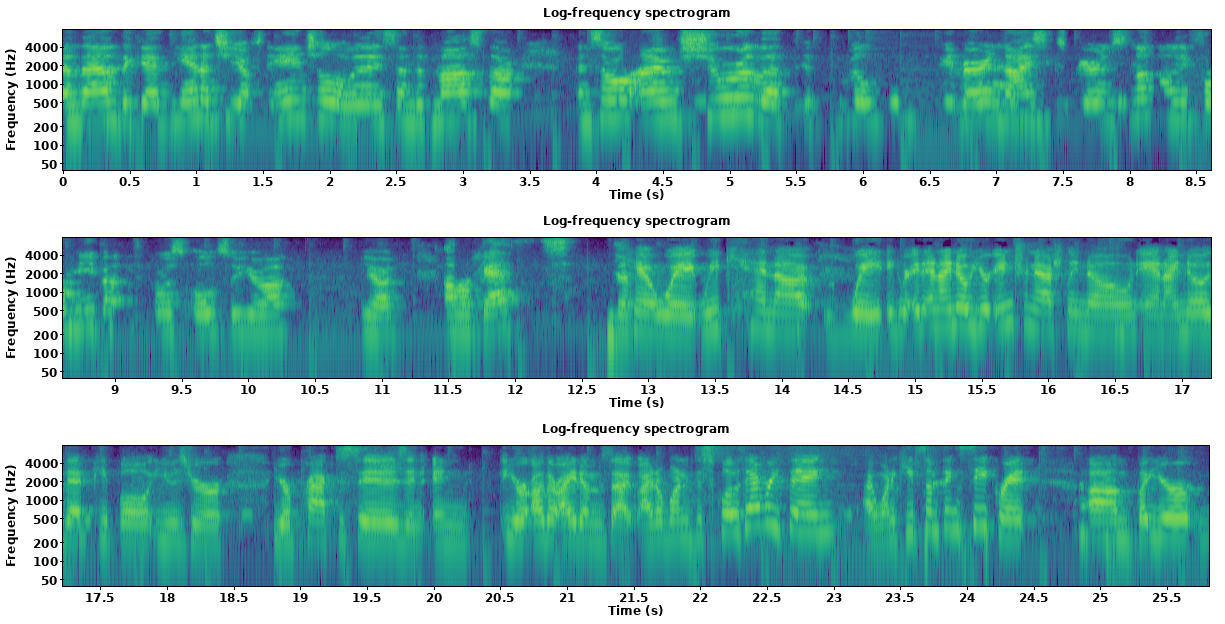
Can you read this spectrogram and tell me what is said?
And then they get the energy of the angel or the ascended master. And so i'm sure that it will be a very nice mm-hmm. experience not only for me but of course also your your our guests. Can't wait. We cannot wait. And I know you're internationally known, and I know that people use your your practices and, and your other items. I, I don't want to disclose everything. I want to keep something secret. Um, but you're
